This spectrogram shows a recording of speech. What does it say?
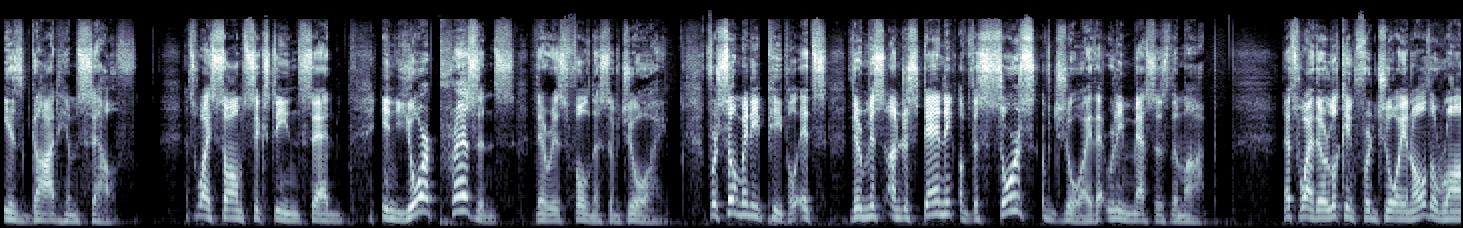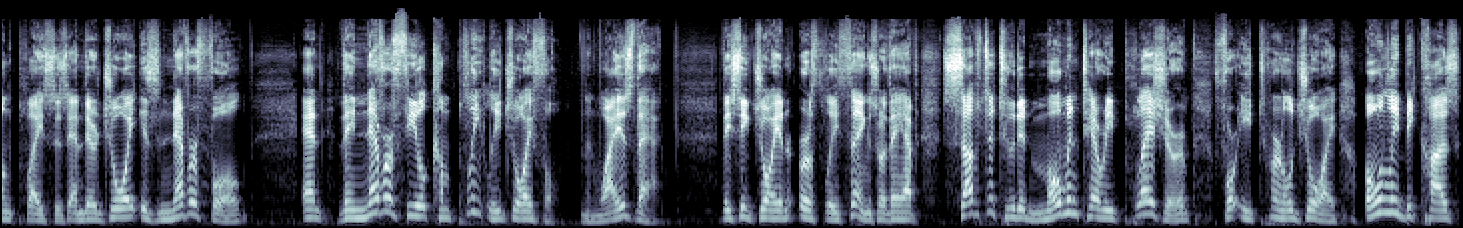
is God Himself. That's why Psalm 16 said, In your presence there is fullness of joy. For so many people, it's their misunderstanding of the source of joy that really messes them up. That's why they're looking for joy in all the wrong places, and their joy is never full, and they never feel completely joyful. And why is that? They seek joy in earthly things, or they have substituted momentary pleasure for eternal joy, only because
